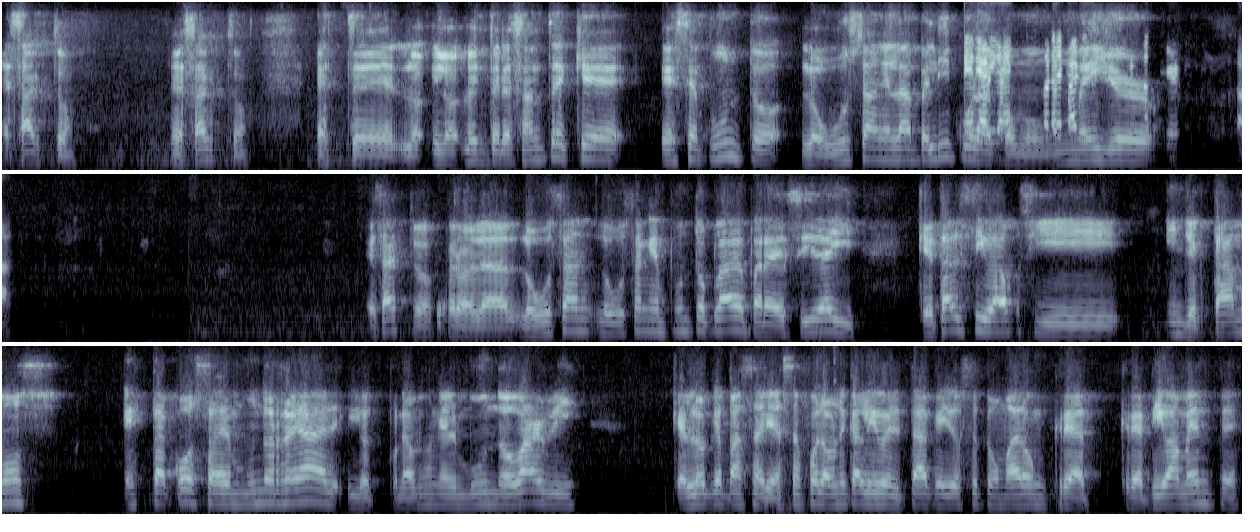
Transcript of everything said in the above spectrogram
Exacto, exacto. Este, lo, y lo, lo interesante es que ese punto lo usan en la película como un major, exacto, pero la- lo usan, lo usan en punto clave para decir ahí, ¿qué tal si vamos, si inyectamos esta cosa del mundo real y lo ponemos en el mundo Barbie? ¿Qué es lo que pasaría? Esa fue la única libertad que ellos se tomaron crea- creativamente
